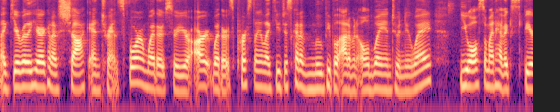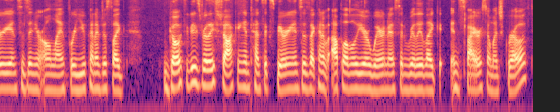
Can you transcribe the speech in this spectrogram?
Like you're really here to kind of shock and transform, whether it's through your art, whether it's personally, like you just kind of move people out of an old way into a new way. You also might have experiences in your own life where you kind of just like go through these really shocking, intense experiences that kind of up level your awareness and really like inspire so much growth.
